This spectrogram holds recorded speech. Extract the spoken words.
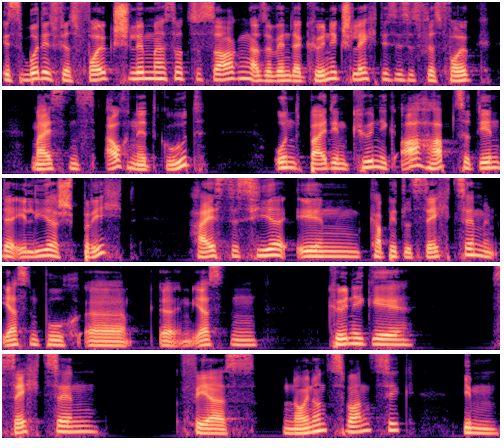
es wurde fürs Volk schlimmer sozusagen. Also wenn der König schlecht ist, ist es fürs Volk meistens auch nicht gut. Und bei dem König Ahab, zu dem der Elia spricht, heißt es hier in Kapitel 16 im ersten Buch, äh, äh, im ersten Könige 16, Vers 29, im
